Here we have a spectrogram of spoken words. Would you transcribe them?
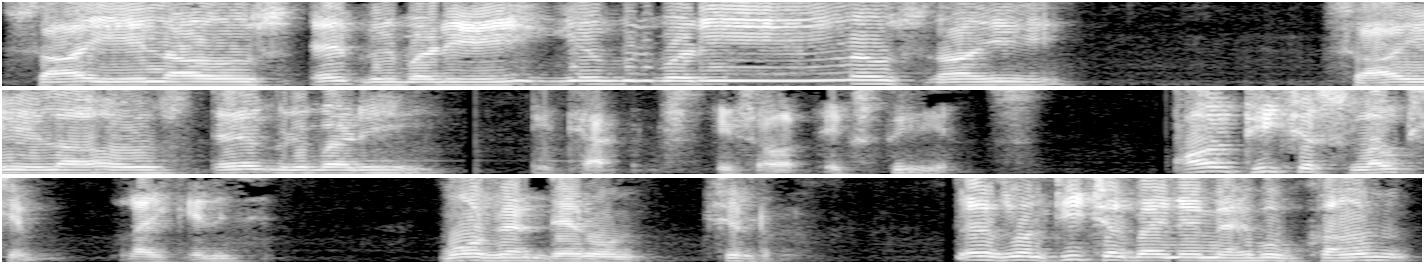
Sai loves everybody. Everybody loves Sai. Sai loves everybody. It happens. It's our experience. All teachers loved him like anything, more than their own children. There was one teacher by name Mehboob Khan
